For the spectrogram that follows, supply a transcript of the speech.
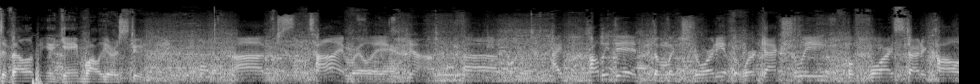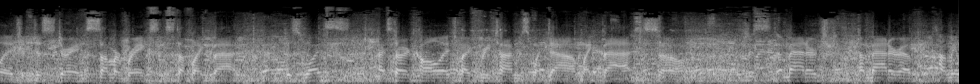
developing a game while you're a student? Uh, just time, really. Yeah. I probably did the majority of the work actually before I started college and just during summer breaks and stuff like that. Because once I started college, my free time just went down like that. So just a matter a matter of coming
